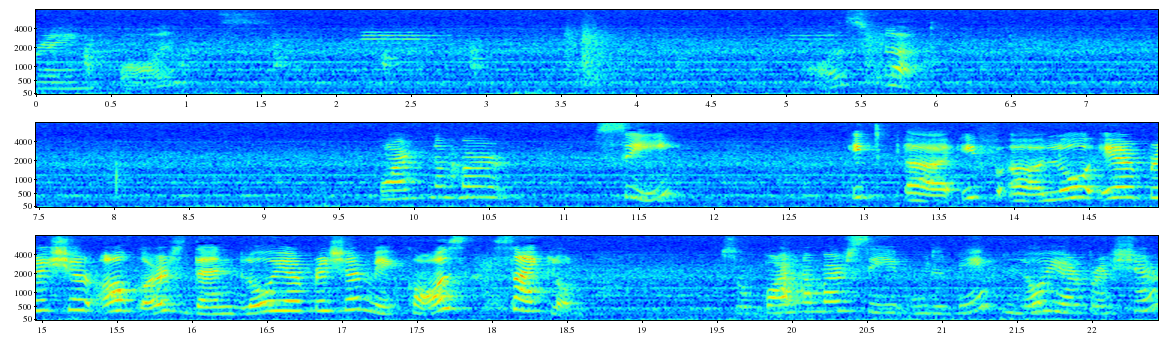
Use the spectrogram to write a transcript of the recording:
Rainfall cause flood. Point number C it uh, if uh, low air pressure occurs then low air pressure may cause cyclone. So point number c will be low air pressure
